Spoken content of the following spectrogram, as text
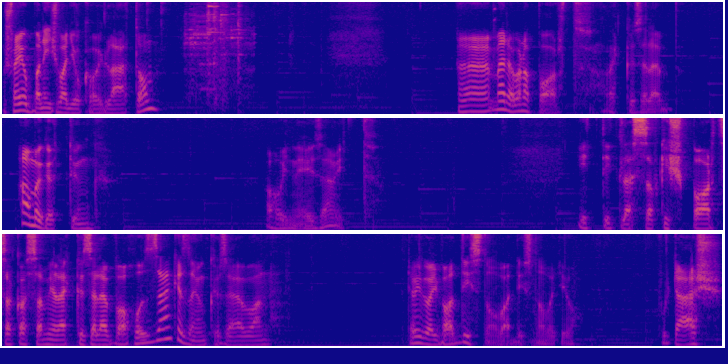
Most már jobban is vagyok, ahogy látom. merre van a part? Legközelebb. A mögöttünk. Ahogy nézem, itt. Itt, itt lesz a kis partszakasz, ami a legközelebb van hozzánk, ez nagyon közel van. De mi vagy, vaddisznó? Vaddisznó vagy jó. Futás.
